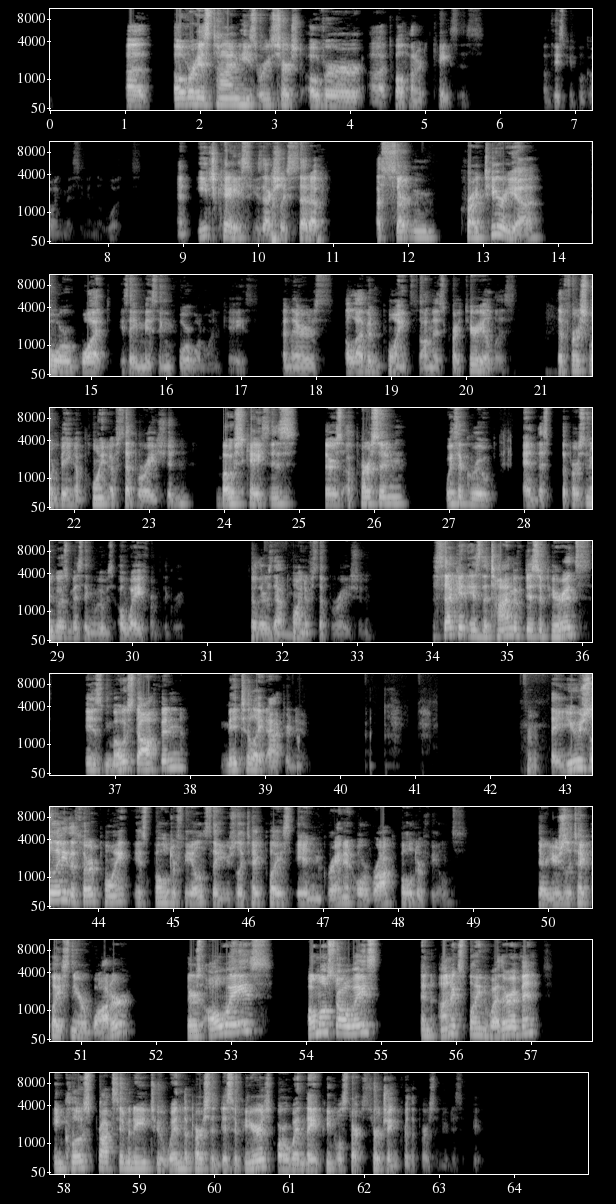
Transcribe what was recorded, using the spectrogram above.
uh, over his time, he's researched over uh, 1,200 cases of these people going missing in the woods. And each case, he's actually set up a certain criteria for what is a missing 411 case. And there's 11 points on this criteria list. The first one being a point of separation. Most cases, there's a person with a group and this the person who goes missing moves away from the group so there's that Mhm. point of separation the second is the time of disappearance is most often mid to late afternoon Hmm. they usually the third point is boulder fields they usually take place in granite or rock boulder fields they usually take place near water there's always almost always an unexplained weather event in close proximity to when the person disappears or when they people start searching for the person who disappeared.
